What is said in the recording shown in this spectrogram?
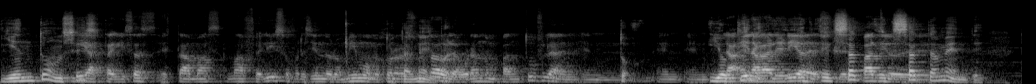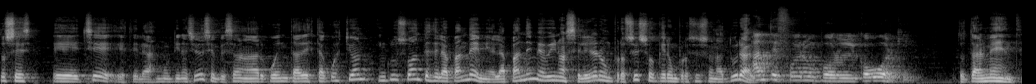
Y entonces. Y hasta quizás está más, más feliz ofreciendo lo mismo, mejor resultado, elaborando en pantufla en, en, la, galería del, patio. Exactamente. Entonces, eh, che, este, las multinacionales empezaron a dar cuenta de esta cuestión incluso antes de la pandemia. La pandemia vino a acelerar un proceso que era un proceso natural. Antes fueron por el coworking. Totalmente.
